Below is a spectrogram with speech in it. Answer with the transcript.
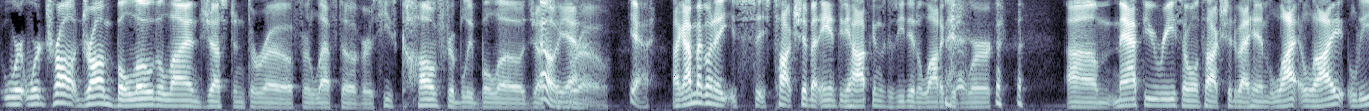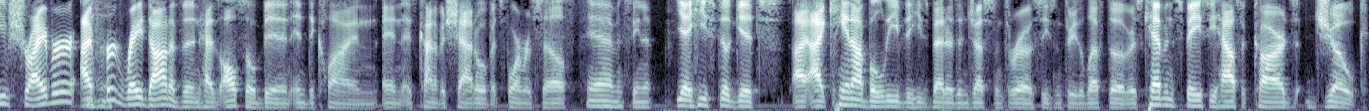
we're we're drawn drawn below the line. Justin Theroux for leftovers. He's comfortably below Justin oh yeah. Theroux. Yeah. Like I'm not going to talk shit about Anthony Hopkins because he did a lot of good work. um, Matthew Rhys, I won't talk shit about him. Li- Li- Liev Schreiber, I've Mm-hmm. heard Ray Donovan has also been in decline and it's kind of a shadow of its former self. Yeah, I haven't seen it. Yeah, he still gets. I, I cannot believe that he's better than Justin Theroux season three, The Leftovers. Kevin Spacey, House of Cards, joke.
